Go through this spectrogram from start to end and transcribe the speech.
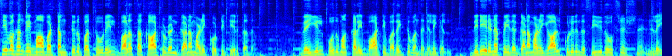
சிவகங்கை மாவட்டம் திருப்பத்தூரில் பலத்த காற்றுடன் கனமழை கொட்டி தீர்த்தது. வெயில் பொதுமக்களை வாட்டி வதைத்து வந்த நிலையில் திடீரென பெய்த கனமழையால் குளிர்ந்த சீதோஷ்ண நிலை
